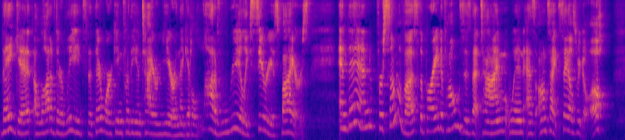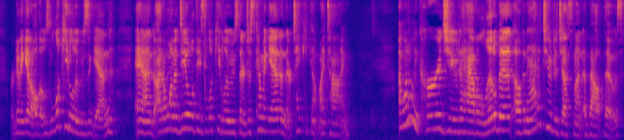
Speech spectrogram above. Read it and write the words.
they get a lot of their leads that they're working for the entire year and they get a lot of really serious buyers. And then for some of us, the parade of homes is that time when as on-site sales, we go, oh, we're going to get all those looky-loos again. And I don't want to deal with these looky-loos. They're just coming in and they're taking up my time. I want to encourage you to have a little bit of an attitude adjustment about those.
